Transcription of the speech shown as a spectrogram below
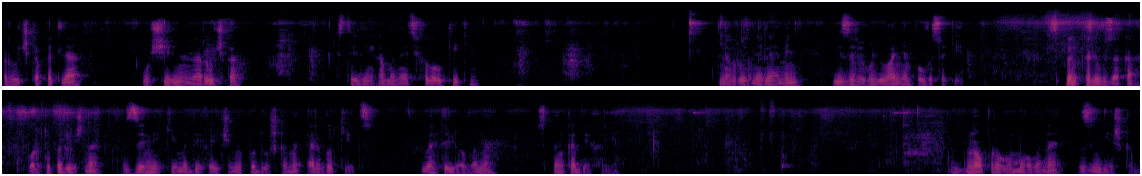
Ручка петля, ущільнена ручка, стильний гаманець Hello Kitty, нагрудний ремінь із регулюванням по висоті. Спинка рюкзака ортопедична з м'якими дихаючими подушками Ergo Kids. Вентильована, спинка дихає. Дно прогумоване з ніжками.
